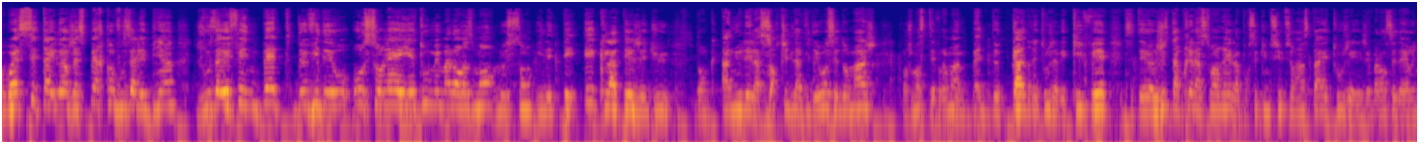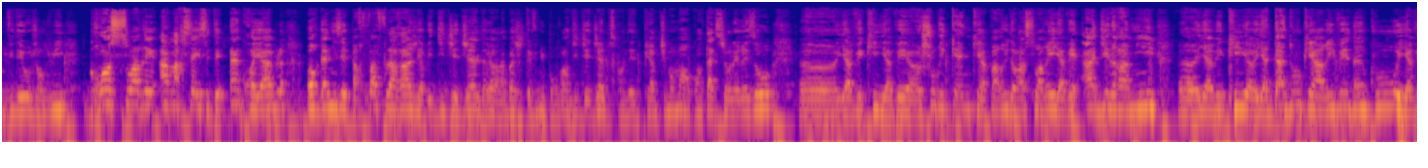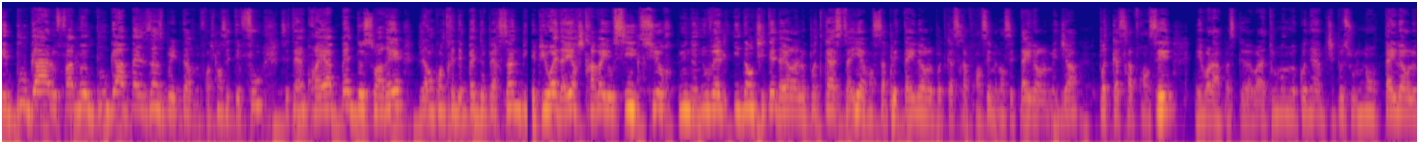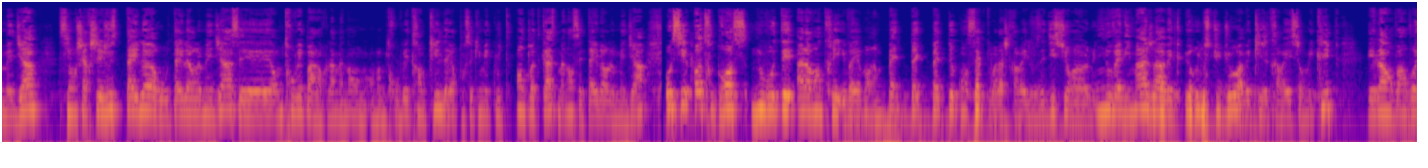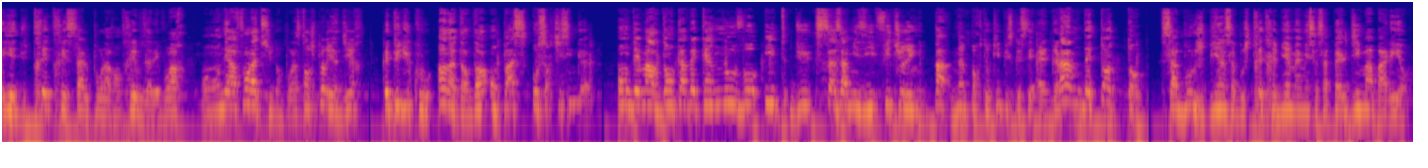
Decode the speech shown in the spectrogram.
ouais, ouais, c'est Tyler. J'espère que vous allez bien. Je vous avais fait une bête de vidéo au soleil et tout, mais malheureusement, le son, il était éclaté. J'ai dû donc annuler la sortie de la vidéo. C'est dommage. Franchement, c'était vraiment un bête de cadre et tout. J'avais kiffé. C'était euh, juste après la soirée, là, pour ceux qui me suivent sur Insta et tout. J'ai balancé d'ailleurs une vidéo aujourd'hui. Grosse soirée à Marseille. C'était incroyable. Organisé par Faf Larage. Il y avait DJ Gel. D'ailleurs, là-bas, j'étais venu pour voir DJ Gel parce qu'on est depuis un petit moment en contact sur les réseaux. Euh, il y avait qui? Il y avait euh, Shuriken qui est apparu dans la soirée. Il y avait Adil Rami. il y avait qui? Il y a Dadou qui est arrivé d'un coup. Et il y avait Bouga, le fameux Bouga Belzins Breakdown. Franchement, c'était fou, c'était incroyable, bête de soirée. J'ai rencontré des bêtes de personnes. Et puis ouais, d'ailleurs, je travaille aussi sur une nouvelle identité. D'ailleurs, le podcast, ça y est, avant ça s'appelait Tyler, le podcast rap français. Maintenant, c'est Tyler le média, podcast rap français. Et voilà, parce que voilà, tout le monde me connaît un petit peu sous le nom Tyler le média si on cherchait juste Tyler ou Tyler le média, c'est on me trouvait pas. Alors que là maintenant, on va me trouver tranquille. D'ailleurs, pour ceux qui m'écoutent en podcast, maintenant c'est Tyler le média. Aussi autre grosse nouveauté à la rentrée, il va y avoir un bête bête bête de concept. Voilà, je travaille, je vous ai dit sur euh, une nouvelle image là avec Urul Studio, avec qui j'ai travaillé sur mes clips. Et là, on va envoyer du très très sale pour la rentrée. Vous allez voir, on est à fond là-dessus. Donc pour l'instant, je peux rien dire. Et puis du coup, en attendant, on passe aux sorties single. On démarre donc avec un nouveau hit du Sazamizi featuring pas n'importe qui puisque c'est El Grande Toto. Ça bouge bien, ça bouge très très bien même et ça s'appelle Dima Barrio.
